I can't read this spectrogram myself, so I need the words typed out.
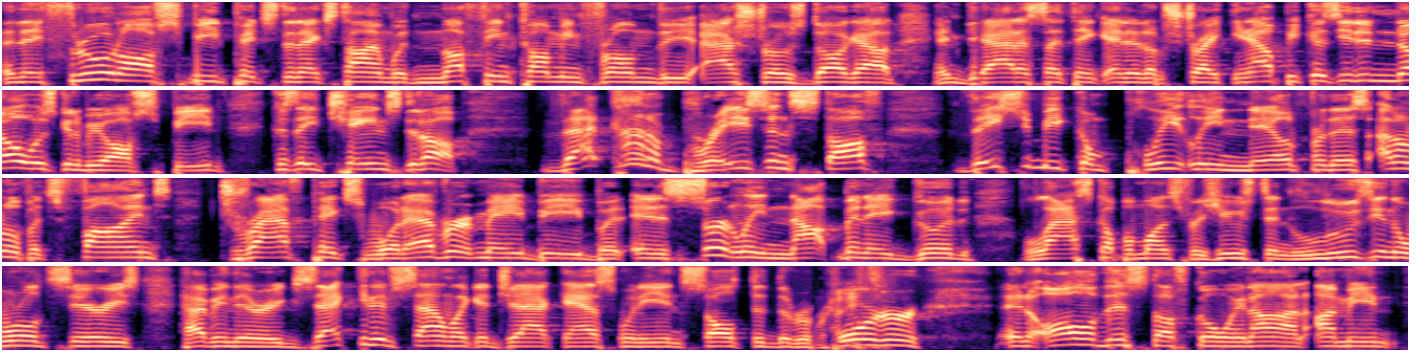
and they threw an off speed pitch the next time with nothing coming from the Astros dugout. And Gattis, I think, ended up striking out because he didn't know it was going to be off speed because they changed it up. That kind of brazen stuff, they should be completely nailed for this. I don't know if it's fines, draft picks, whatever it may be, but it has certainly not been a good last couple months for Houston. Losing the World Series, having their executive sound like a jackass when he insulted the reporter, right. and all of this stuff going on. I mean,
